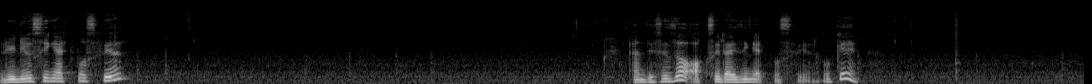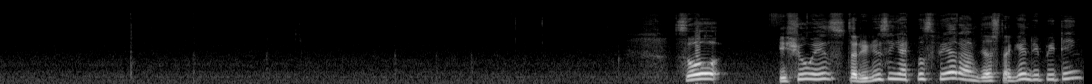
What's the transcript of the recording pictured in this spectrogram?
reducing atmosphere and this is the oxidizing atmosphere. Okay. So, issue is the reducing atmosphere I am just again repeating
